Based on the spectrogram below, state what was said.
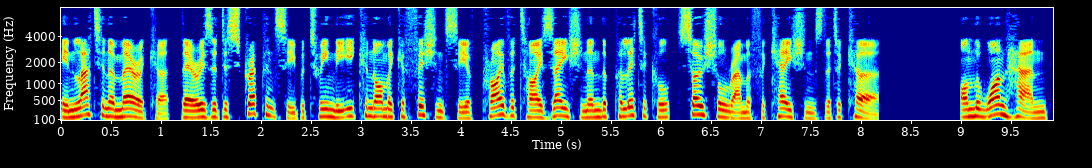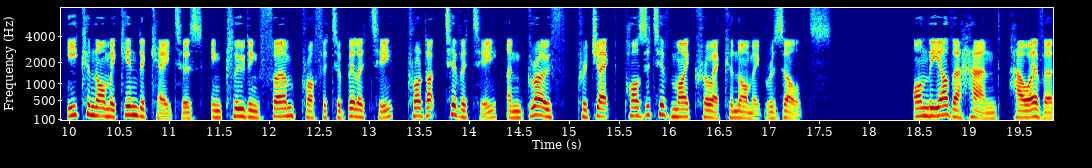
In Latin America, there is a discrepancy between the economic efficiency of privatization and the political, social ramifications that occur. On the one hand, economic indicators, including firm profitability, productivity, and growth, project positive microeconomic results. On the other hand, however,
